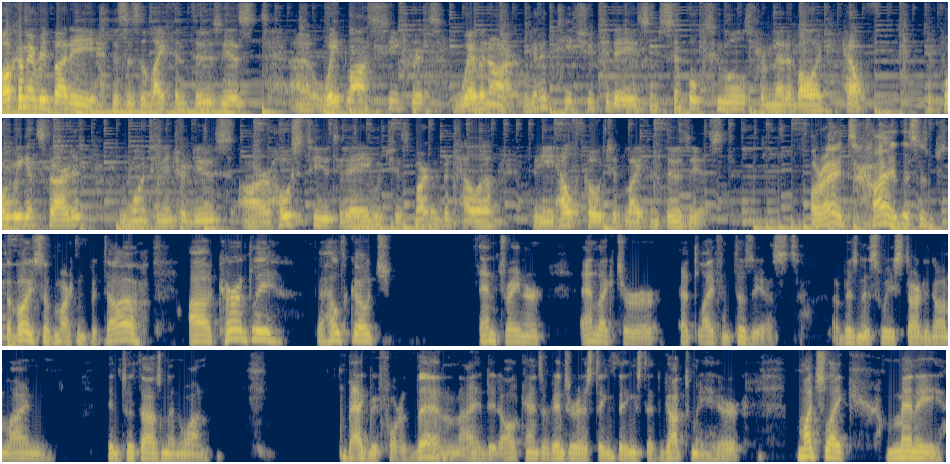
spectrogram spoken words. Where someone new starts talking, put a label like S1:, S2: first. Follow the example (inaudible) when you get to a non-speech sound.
S1: Welcome everybody. This is the Life Enthusiast uh, Weight Loss Secrets webinar. We're going to teach you today some simple tools for metabolic health. Before we get started, we want to introduce our host to you today, which is Martin Pytela, the health coach at Life Enthusiast.
S2: All right. Hi, this is the voice of Martin Pytela. Uh, currently, the health coach and trainer and lecturer at Life Enthusiast, a business we started online in 2001. Back before then, I did all kinds of interesting things that got me here, much like many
